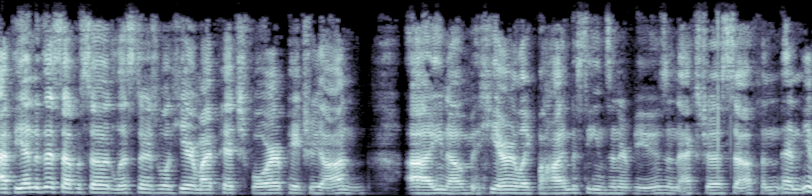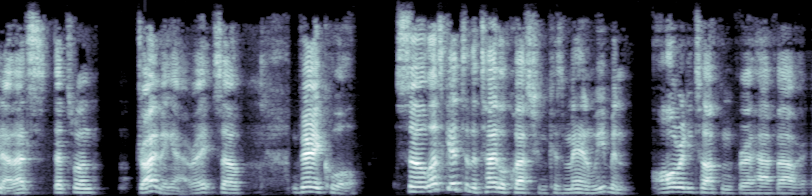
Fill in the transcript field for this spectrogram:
At the end of this episode, listeners will hear my pitch for Patreon. Uh, you know, hear like behind the scenes interviews and extra stuff, and and you know that's that's what I'm driving at, right? So, very cool. So let's get to the title question because man, we've been already talking for a half hour.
